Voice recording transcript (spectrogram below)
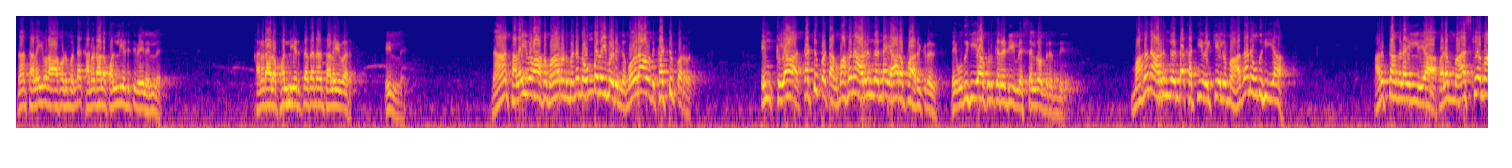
நான் தலைவர் ஆகணும் என்றா கனடால பள்ளி எடுத்து வேலை இல்லை. கனடால பள்ளி எடுத்தா நான் தலைவர். இல்லை. நான் தலைவராக மாறணும் என்ற ஒன்பதையும் எடுங்க முதலாவது கட்டுப்படுறது இன்கியா கட்டுப்பட்டாங்க. மகனை அருங்கண்டா யாரப்பா இருக்கிறது? உதுகியா கொடுக்க ரெடி இல்ல செல்வம் இருந்து. மகனை அருங்கண்டா கத்தி வைக்கலுமா அதானே உதுகியா? அறுத்தாங்களா இல்லையா? பலம் அஸ்லமா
